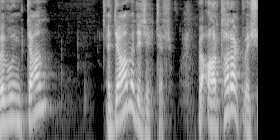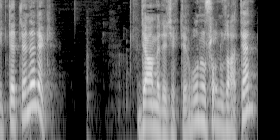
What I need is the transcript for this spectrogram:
Ve bu imtihan e, devam edecektir. Ve artarak ve şiddetlenerek devam edecektir. Bunun sonu zaten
